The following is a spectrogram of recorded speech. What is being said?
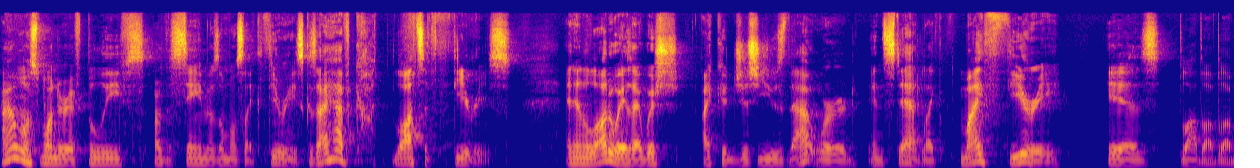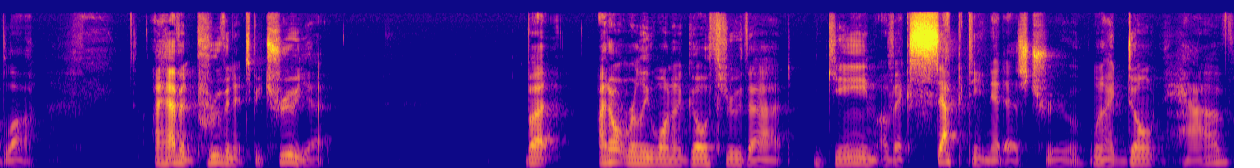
I almost wonder if beliefs are the same as almost like theories, because I have lots of theories. And in a lot of ways, I wish I could just use that word instead. Like, my theory is blah, blah, blah, blah. I haven't proven it to be true yet. But I don't really want to go through that game of accepting it as true when I don't have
